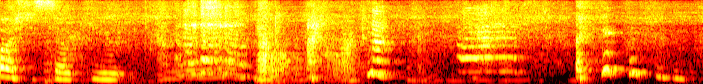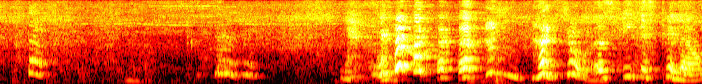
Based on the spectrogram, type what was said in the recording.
Oh, she's so cute. Let's let's eat this pillow.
